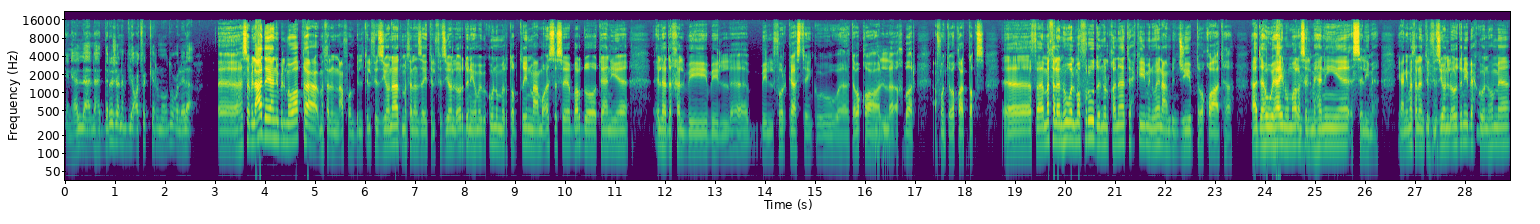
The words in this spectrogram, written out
يعني هل لهالدرجة أنا بدي أقعد أفكر الموضوع ولا لا؟ أه هسا بالعادة يعني بالمواقع مثلا عفوا بالتلفزيونات مثلا زي التلفزيون الأردني هم بيكونوا مرتبطين مع مؤسسة برضه تانية إلها دخل بالفوركاستنج وتوقع الأخبار عفوا توقع الطقس. آه، فمثلا هو المفروض إنه القناة تحكي من وين عم بتجيب توقعاتها. هذا هو هاي الممارسة المهنية السليمة. يعني مثلا التلفزيون الأردني بيحكوا إنه هم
